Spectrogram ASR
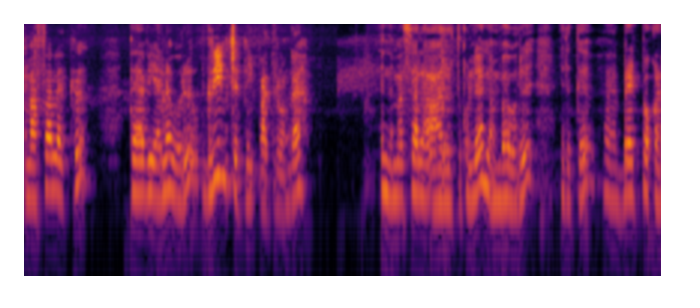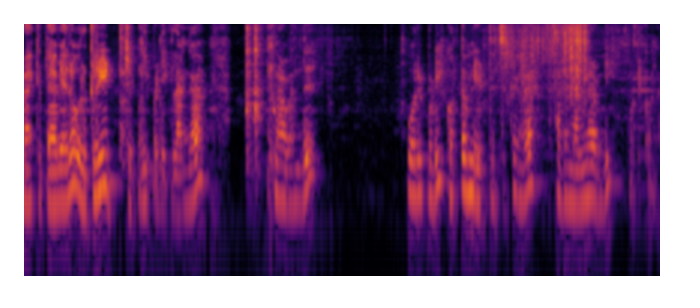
மசாலாவுக்கு தேவையான ஒரு க்ரீன் சட்னி பார்த்துருவோங்க இந்த மசாலா ஆறுறதுக்குள்ளே நம்ம ஒரு இதுக்கு ப்ரெட் பக்கோடாக்கு தேவையான ஒரு க்ரீன் சட்னி பண்ணிக்கலாங்க. நான் வந்து ஒரு பொடி கொத்தமல்லி எடுத்து வச்சுருக்கேங்க. அதை நல்லா அப்படி போட்டுக்கோங்க.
